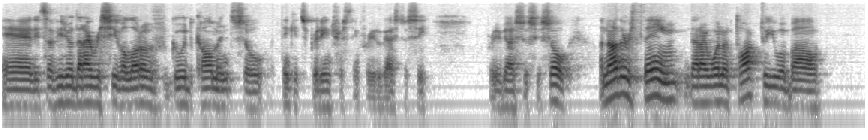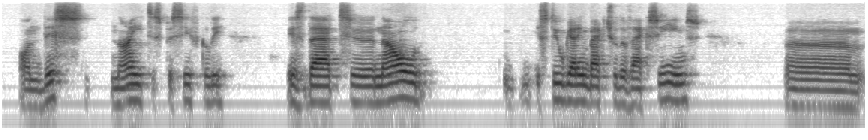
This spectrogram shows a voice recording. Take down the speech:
and it's a video that I receive a lot of good comments. So I think it's pretty interesting for you guys to see. For you guys to see. So another thing that I want to talk to you about on this night specifically is that uh, now still getting back to the vaccines um,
